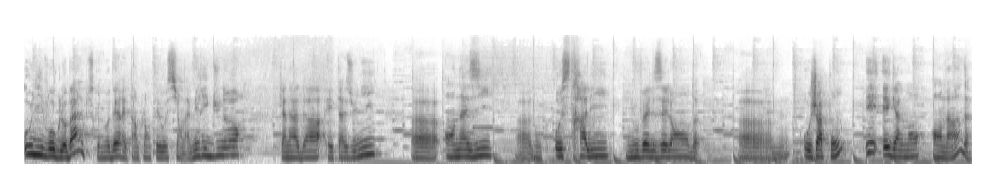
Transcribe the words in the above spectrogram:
au niveau global, puisque Modère est implanté aussi en Amérique du Nord, Canada, États-Unis, euh, en Asie, donc Australie, Nouvelle-Zélande, au Japon et également en Inde.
